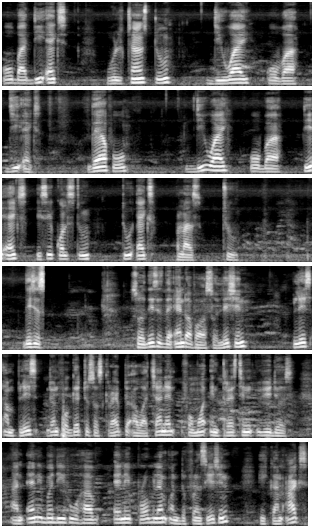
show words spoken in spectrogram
over dx will turn to dy over dx. Therefore dy over dx is equals to 2x plus 2 this is so this is the end of our solution. Please and please don't forget to subscribe to our channel for more interesting videos. And anybody who have any problem on differentiation he can ask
